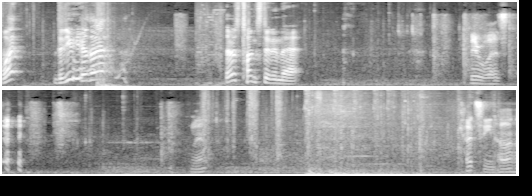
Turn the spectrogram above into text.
What? Did you hear that? There was tungsten in that. There was. well. Cutscene, huh?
